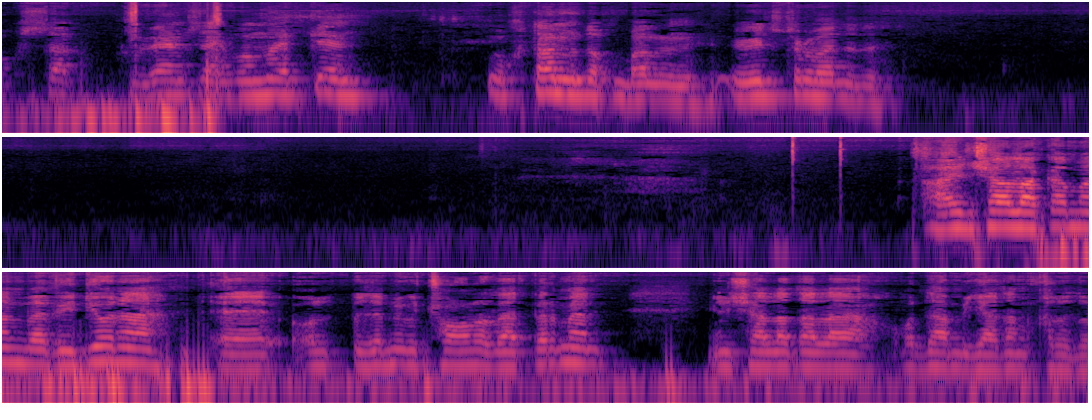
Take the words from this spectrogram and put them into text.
o'qitsak quvamsak bo'lmayotgan o'qitolmadik bolani uyda turvatdi inshaalloh aka man va videoni e, o'zimga cho'g'ilib aytib berman inshaalloh taala odam yordam qiladi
